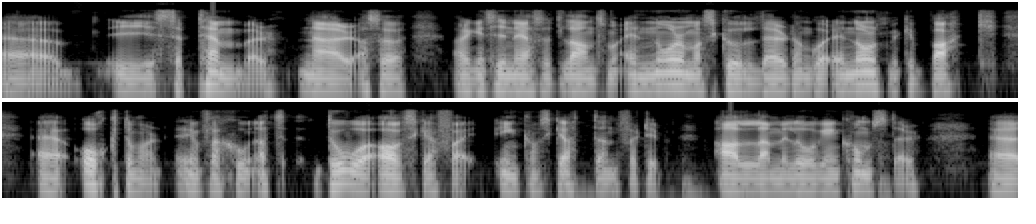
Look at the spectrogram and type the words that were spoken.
eh, i september när alltså Argentina är alltså ett land som har enorma skulder, de går enormt mycket back eh, och de har inflation. Att då avskaffa inkomstskatten för typ alla med låga inkomster eh,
